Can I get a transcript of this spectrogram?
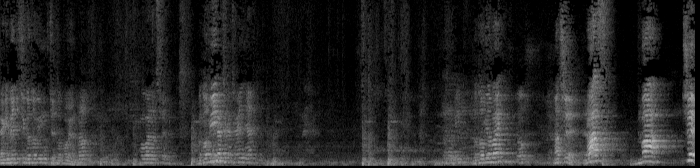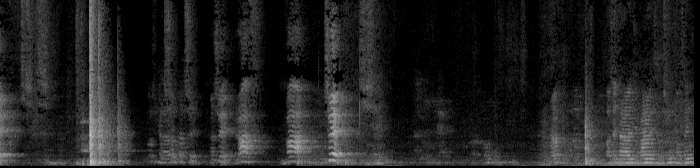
Jak nie będziecie gotowi, mówcie, to powiem. No. Połowa na trzy. Gotowi? Czekaj, czekaj, czekaj, nie? Gotowi obaj? No. Na trzy. Raz, dwa, trzy. Na trzy. Na trzy. Raz, dwa, trzy. Parametry oceń, oceń.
